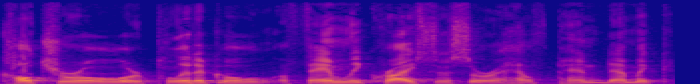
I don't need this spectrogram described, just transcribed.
cultural or political, a family crisis or a health pandemic,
